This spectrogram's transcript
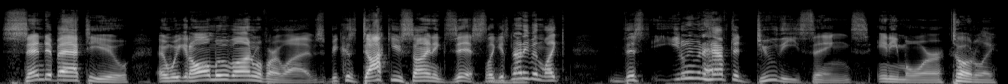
send it back to you, and we can all move on with our lives because DocuSign exists. Like it's Mm-hmm. not even like this. You don't even have to do these things anymore Totally.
